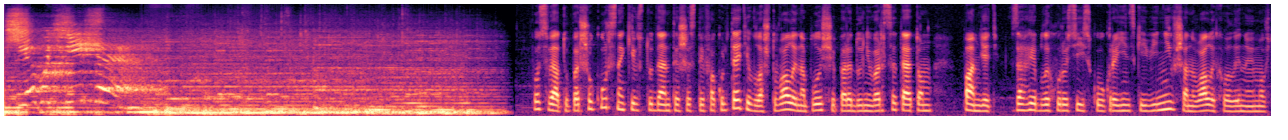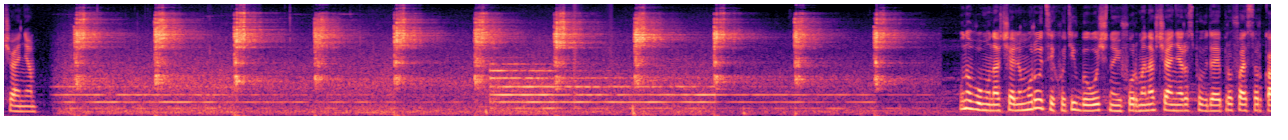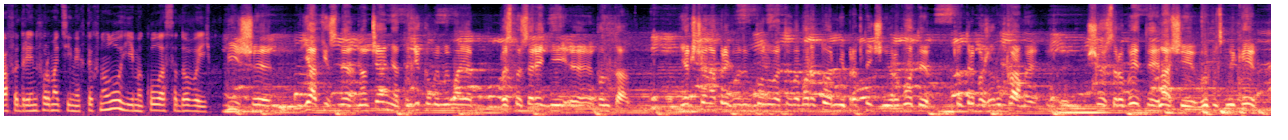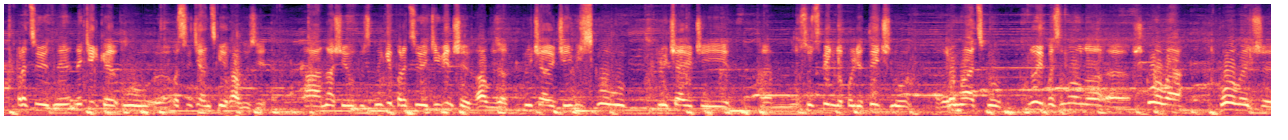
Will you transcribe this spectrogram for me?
Ще гучніше! По святу першокурсників студенти шести факультетів влаштували на площі перед університетом. Пам'ять загиблих у російсько-українській війні вшанували хвилиною мовчання. У новому навчальному році хотів би очної форми навчання, розповідає професор кафедри інформаційних технологій Микола Садовий. більше якісне навчання тоді, коли ми маємо безпосередній е, контакт. Якщо, наприклад, виконувати лабораторні практичні роботи, то треба ж руками е, щось робити. Наші випускники працюють не, не тільки у е, освітянській галузі, а наші випускники працюють і в інших галузях, включаючи військову, включаючи і е, суспільно-політичну, громадську, ну і безумовно е, школа, коледж,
